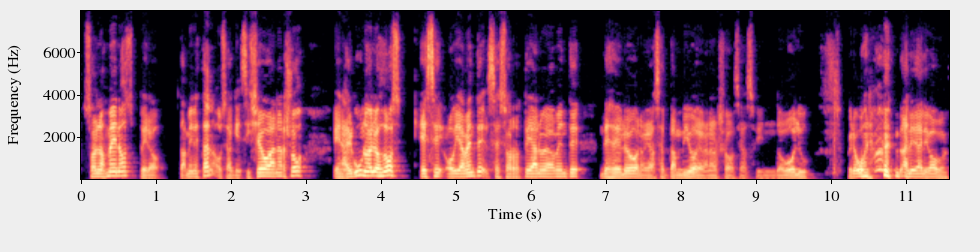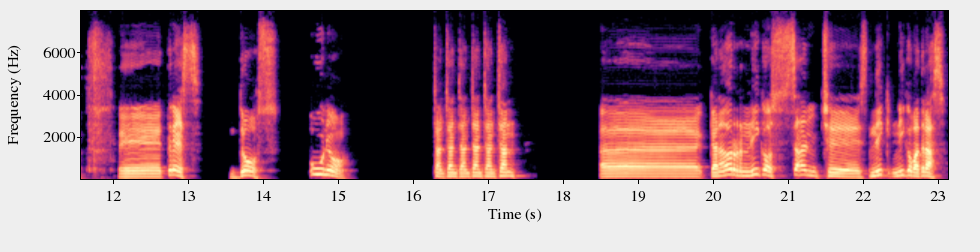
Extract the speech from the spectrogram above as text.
Son los menos, pero también están. O sea que si llego a ganar yo en alguno de los dos, ese obviamente se sortea nuevamente. Desde luego no voy a ser tan vivo de ganar yo, o sea, soy un dobolu. Pero bueno, dale, dale, vamos. 3, 2, 1. Chan, chan, chan, chan, chan, chan. Eh, ganador Nico Sánchez. Nick, Nico para atrás.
